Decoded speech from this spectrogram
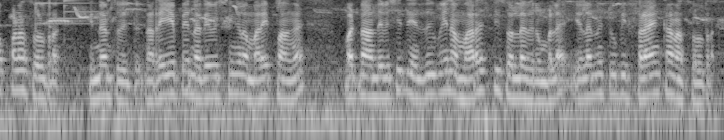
ஓப்பனாக சொல்கிறேன் என்னன்னு சொல்லிட்டு. நிறைய பேர் நிறைய விஷயங்களை மறைப்பாங்க. பட் நான் அந்த விஷயத்தை எதுவுமே நான் மறைச்சி சொல்ல விரும்பலை. எல்லாமே டு பி ஃப்ரேங்காக நான் சொல்கிறேன்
